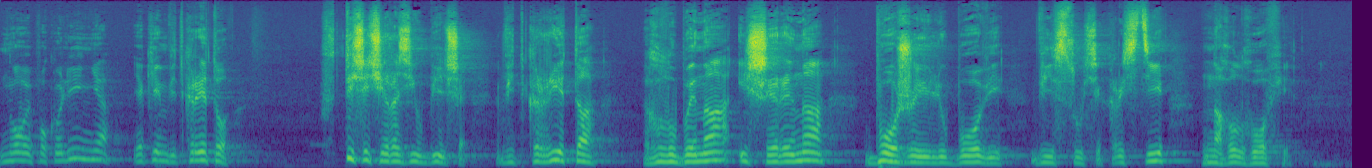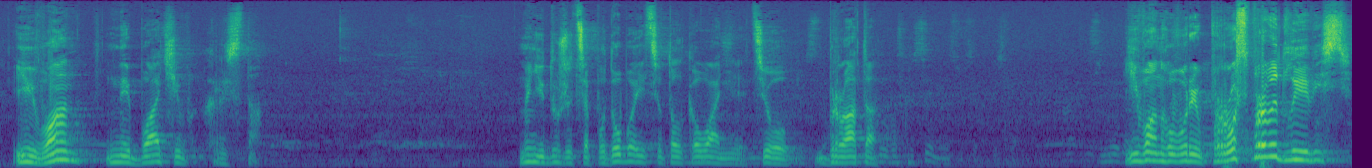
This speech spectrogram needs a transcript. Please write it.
нове покоління, яким відкрито в тисячі разів більше. Відкрита глибина і ширина Божої любові в Ісусі Христі на Голгофі. І Іван не бачив Христа. Мені дуже це подобається толкування цього брата. Іван говорив про справедливість.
